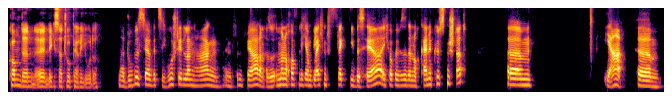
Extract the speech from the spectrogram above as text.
kommenden äh, Legislaturperiode? Na, du bist ja witzig. Wo steht Langenhagen in fünf Jahren? Also immer noch hoffentlich am gleichen Fleck wie bisher. Ich hoffe, wir sind dann noch keine Küstenstadt. Ähm, ja, ähm,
